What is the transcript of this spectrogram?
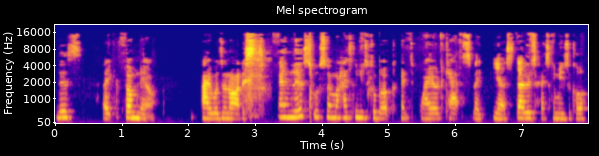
this like thumbnail. I was an artist. And this was from a High School Musical book. And it's Wild Cats. Like, yes, that is High School Musical.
